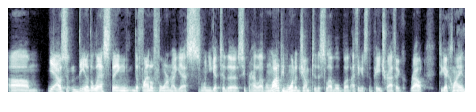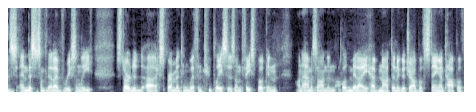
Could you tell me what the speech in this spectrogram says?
um yeah, I was, you know, the last thing, the final form, I guess, when you get to the super high level. And a lot of people want to jump to this level, but I think it's the paid traffic route to get clients. Mm-hmm. And this is something that I've recently started uh, experimenting with in two places on Facebook and on Amazon. And I'll admit I have not done a good job of staying on top of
